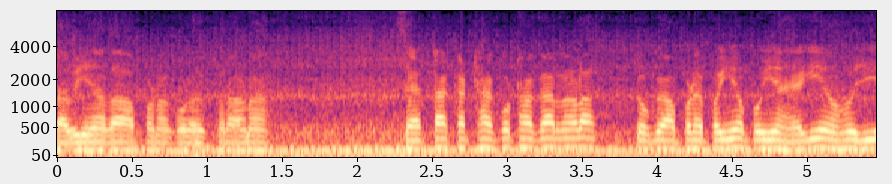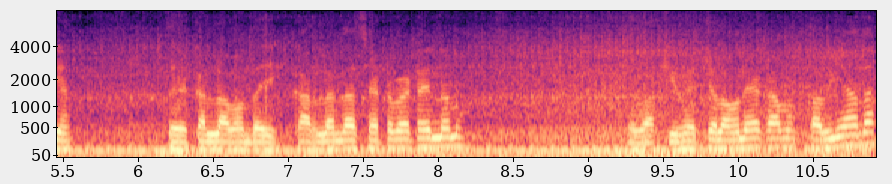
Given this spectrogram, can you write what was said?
ਤਵੀਆਂ ਦਾ ਆਪਣਾ ਕੋਲ ਪੁਰਾਣਾ ਸੈੱਟ ਆ ਇਕੱਠਾ ਕੋਠਾ ਕਰਨ ਵਾਲਾ, ਕਿਉਂਕਿ ਆਪਣੇ ਪਈਆਂ ਪਈਆਂ ਹੈਗੀਆਂ ਉਹੋ ਜੀਆਂ। ਤੇ ਇਕੱਲਾ ਬੰਦਾ ਹੀ ਕਰ ਲੈਂਦਾ ਸੈੱਟ ਬੈਠਾ ਇਹਨਾਂ ਨੂੰ। ਤੇ ਬਾਕੀ ਫਿਰ ਚਲਾਉਂਦੇ ਆ ਕੰਮ ਤਵੀਆਂ ਦਾ।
